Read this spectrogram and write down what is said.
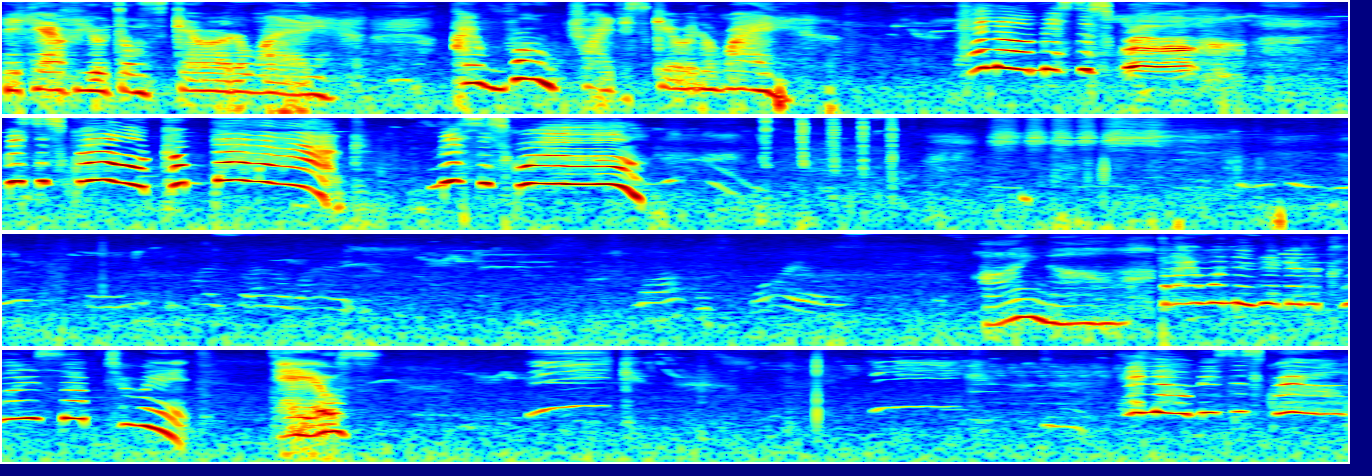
be careful you don't scare it away. I won't try to scare it away. Hello, Mr. Squirrel! Mr. Squirrel, come back! Mr. Squirrel! I know, but I wanted to get a close up to it. Tails! Eek! Eek! Hello, Mr. Squirrel!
